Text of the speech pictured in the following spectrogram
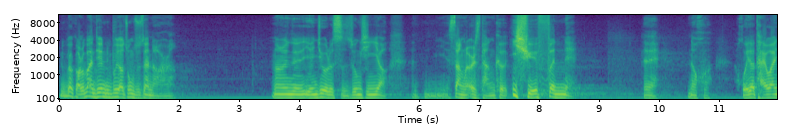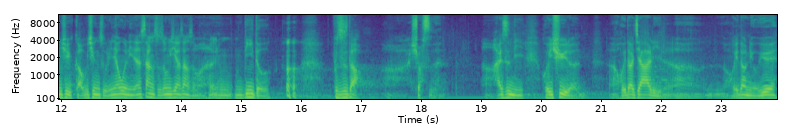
你不要搞了半天，你不知道宗旨在哪儿啊？那研究了始中心药，你上了二十堂课，一学分呢，对不对？那回回到台湾去，搞不清楚，人家问你，那上始中心要上什么？很低德，不知道啊，笑死人啊！还是你回去了啊？回到家里了啊？回到纽约，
